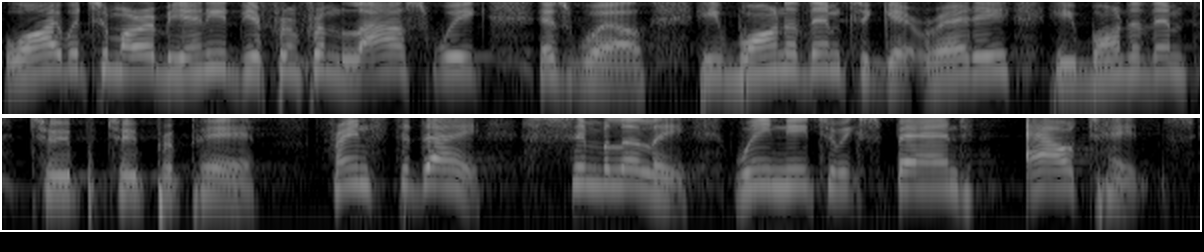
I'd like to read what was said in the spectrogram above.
Why would tomorrow be any different from last week as well? He wanted them to get ready, He wanted them to, to prepare. Friends, today, similarly, we need to expand our tents.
